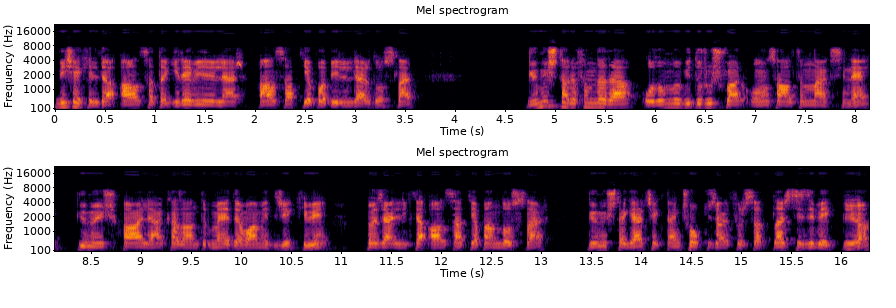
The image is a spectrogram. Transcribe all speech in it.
bir şekilde al sata girebilirler, al sat yapabilirler dostlar. Gümüş tarafında da olumlu bir duruş var ons altının aksine. Gümüş hala kazandırmaya devam edecek gibi. Özellikle al sat yapan dostlar gümüşte gerçekten çok güzel fırsatlar sizi bekliyor.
